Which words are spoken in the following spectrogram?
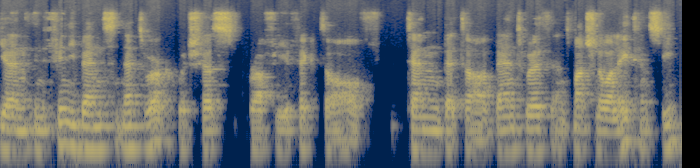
here an InfiniBand network, which has roughly a factor of 10 better bandwidth and much lower latency,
